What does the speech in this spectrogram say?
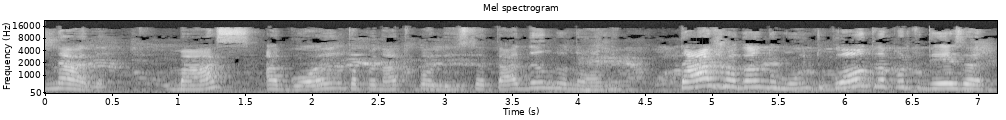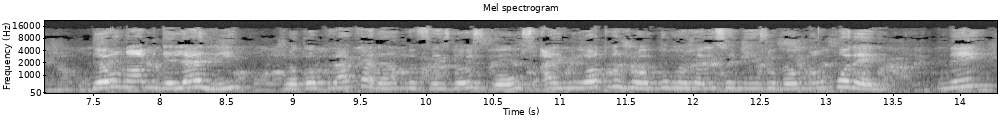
Nada. Mas agora no Campeonato Paulista tá dando nome. Tá jogando muito contra a portuguesa. Deu o nome dele ali. Jogou pra caramba, fez dois gols. Aí no outro jogo o Rogério Ceni resolveu não por ele. Nem,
